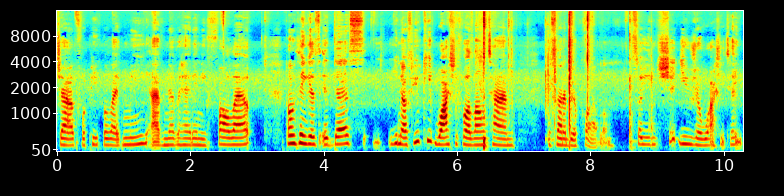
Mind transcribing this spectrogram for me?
job for people like me. I've never had any fallout. The only thing is it does, you know, if you keep washing for a long time, it's going to be a problem. So you should use your washi tape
